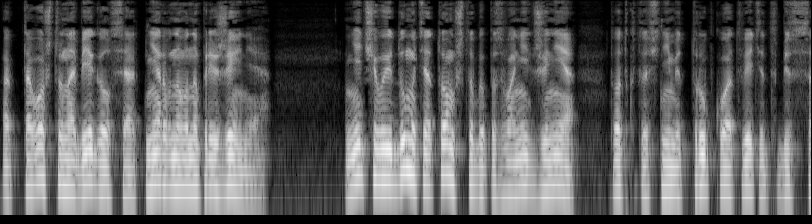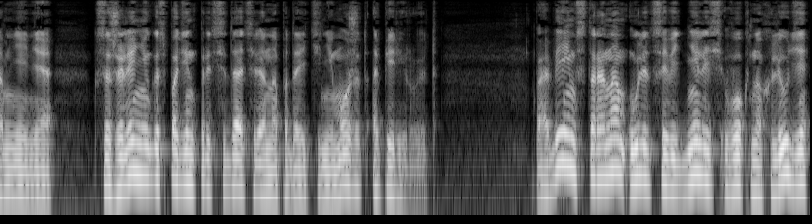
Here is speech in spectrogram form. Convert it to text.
от того, что набегался, от нервного напряжения. Нечего и думать о том, чтобы позвонить жене. Тот, кто снимет трубку, ответит без сомнения. К сожалению, господин председатель, она подойти не может, оперирует. По обеим сторонам улицы виднелись в окнах люди,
